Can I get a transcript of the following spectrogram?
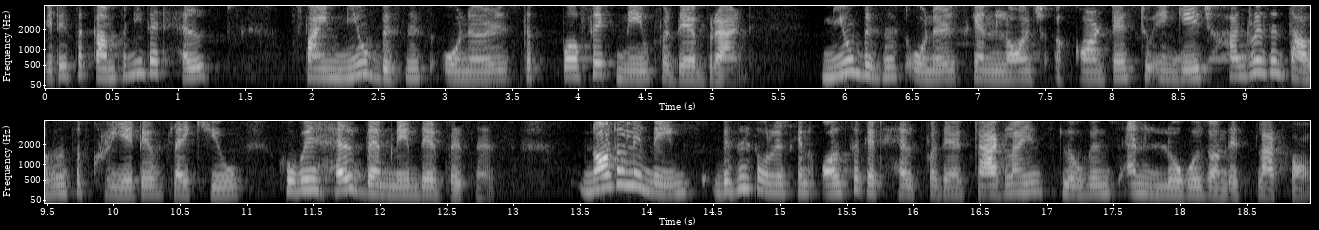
It is a company that helps find new business owners the perfect name for their brand. New business owners can launch a contest to engage hundreds and thousands of creatives like you who will help them name their business. Not only names, business owners can also get help for their taglines, slogans, and logos on this platform.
